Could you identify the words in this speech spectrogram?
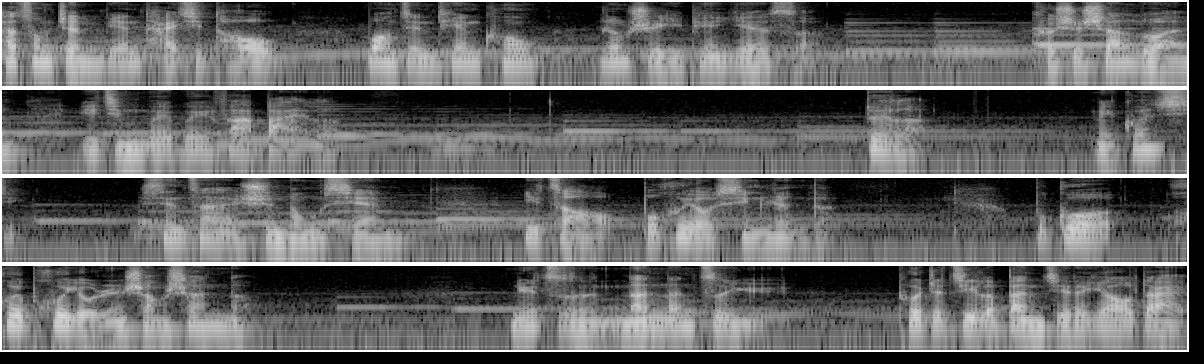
他从枕边抬起头，望见天空仍是一片夜色，可是山峦已经微微发白了。对了，没关系，现在是农闲，一早不会有行人的。不过会不会有人上山呢？女子喃喃自语，拖着系了半截的腰带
